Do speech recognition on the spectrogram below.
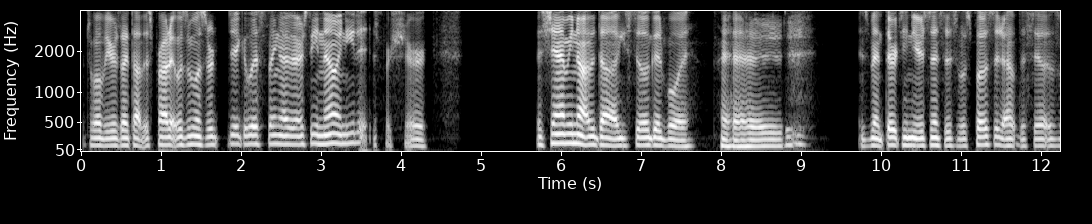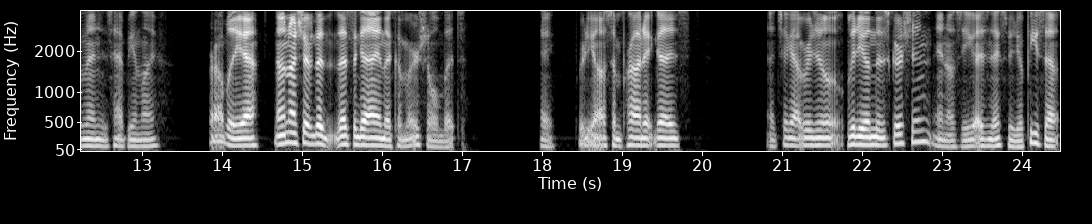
for 12 years, I thought this product was the most ridiculous thing I've ever seen. Now I need it, for sure. The chamois, not the dog. He's still a good boy. it's been 13 years since this was posted. I hope the salesman is happy in life. Probably, yeah. Now, I'm not sure if that, that's the guy in the commercial, but hey, pretty awesome product, guys. Uh, check out original video in the description, and I'll see you guys next video. Peace out.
